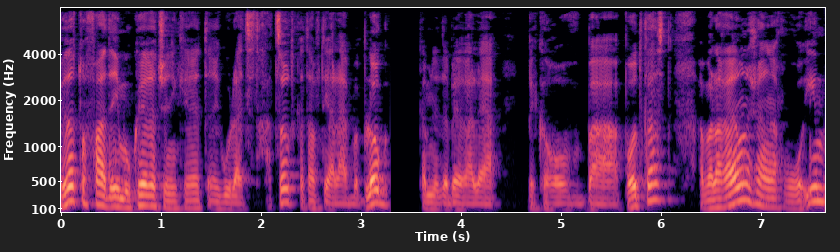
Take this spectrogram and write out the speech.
וזו תופעה די מוכרת שנקראת רגולציית חצות, כתבתי עליה בבלוג, גם נדבר עליה בקרוב בפודקאסט, אבל הרעיון הוא שאנחנו רואים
